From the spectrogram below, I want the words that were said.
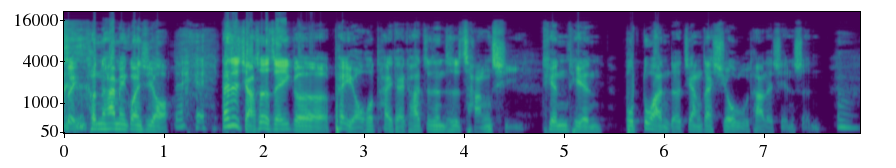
对，可能还没关系哦。”对。但是假设这一个配偶或太太，他真的是长期、天天不断的这样在羞辱他的先生，嗯，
